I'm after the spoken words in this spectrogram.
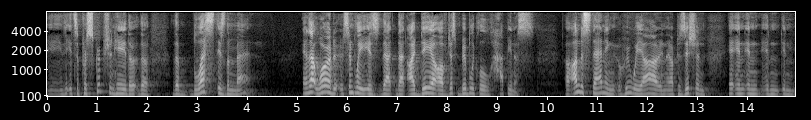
It's a prescription here. The, the, the blessed is the man. And that word simply is that, that idea of just biblical happiness, uh, understanding who we are in our position in, in, in, in,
